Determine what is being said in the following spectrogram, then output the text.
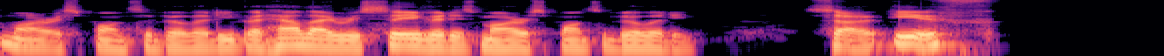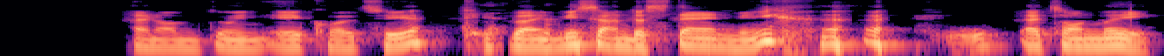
my responsibility, but how they receive it is my responsibility. So if, and I'm doing air quotes here, they misunderstand me, that's on me.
